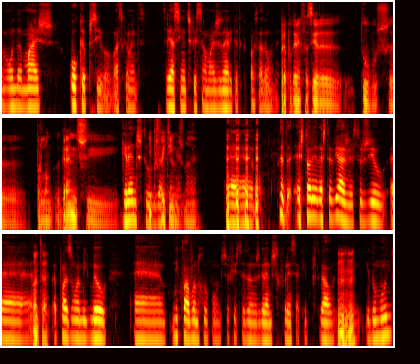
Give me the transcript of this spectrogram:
onda mais oca possível, basicamente. Seria assim a descrição mais genérica de que possa da onda. Para poderem fazer uh, tubos uh, grandes e, grandes tubos, e perfeitinhos, exatamente. não é? Uh, portanto, a história desta viagem surgiu após um amigo meu Uh, Nicolau von Rupp, um dos surfistas grandes de referência aqui de Portugal uhum. e, e, do mundo.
